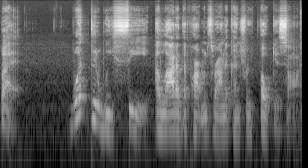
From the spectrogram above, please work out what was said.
But what did we see a lot of departments around the country focus on?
